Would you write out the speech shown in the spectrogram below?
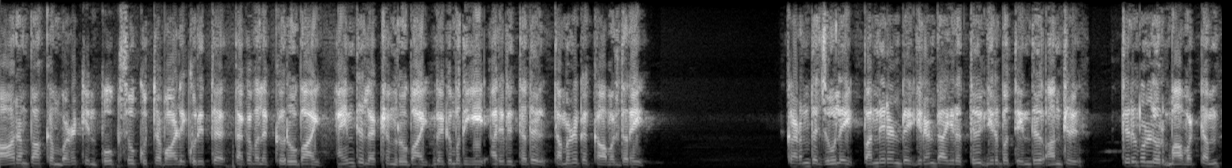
ஆரம்பாக்கம் வழக்கின் போக்சோ குற்றவாளி குறித்த தகவலுக்கு ரூபாய் ஐந்து லட்சம் ரூபாய் வெகுமதியை அறிவித்தது தமிழக காவல்துறை. கடந்த ஜூலை பன்னிரண்டு இரண்டாயிரத்து இருபத்தைந்து அன்று திருவள்ளூர் மாவட்டம்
